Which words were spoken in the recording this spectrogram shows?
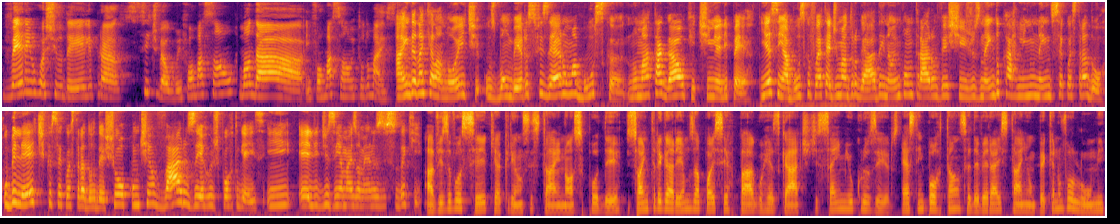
verem o rostinho dele, para se tiver alguma informação, mandar informação e tudo mais. Ainda naquela noite, os bombeiros fizeram uma busca no matagal que tinha ali perto. E assim, a busca foi até de madrugada e não encontraram vestígios nem do Carlinho nem do sequestrador. O bilhete que o sequestrador deixou continha vários erros de português e ele dizia mais ou menos isso daqui. Avisa você que a criança está em nosso poder e só entregaremos após ser pago o resgate de 100 mil cruzeiros. Esta importância deverá estar em um pequeno volume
